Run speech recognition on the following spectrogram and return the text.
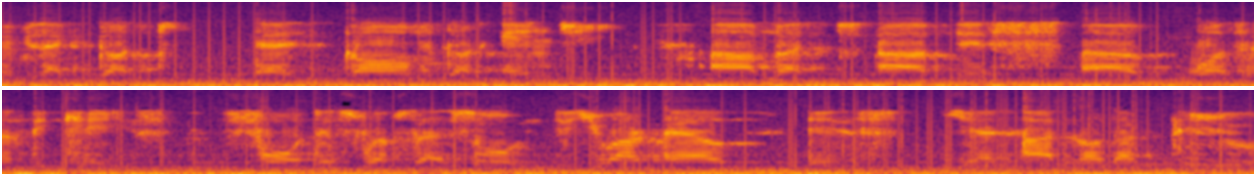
maybe like dot uh, gov.ng, uh, but uh, this uh, wasn't the case for this website. So the URL is yet another clue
